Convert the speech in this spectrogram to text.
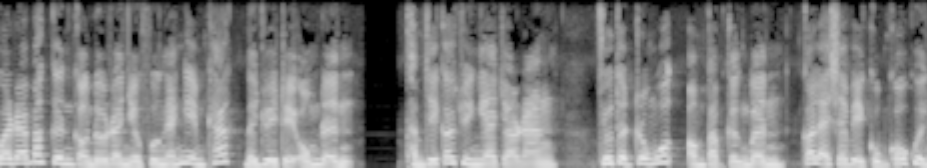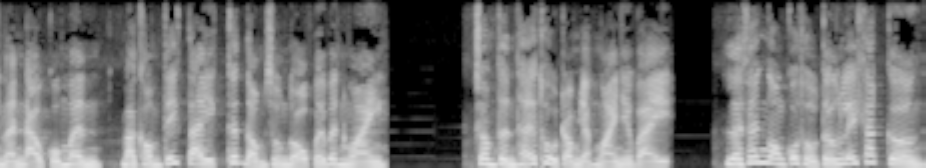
Ngoài ra Bắc Kinh còn đưa ra nhiều phương án nghiêm khắc để duy trì ổn định. Thậm chí có chuyên gia cho rằng Chủ tịch Trung Quốc ông Tập Cận Bình có lẽ sẽ vì củng cố quyền lãnh đạo của mình mà không tiếc tay kích động xung đột với bên ngoài. Trong tình thế thù trong giặc ngoại như vậy, lời phát ngôn của Thủ tướng Lý Khắc Cường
